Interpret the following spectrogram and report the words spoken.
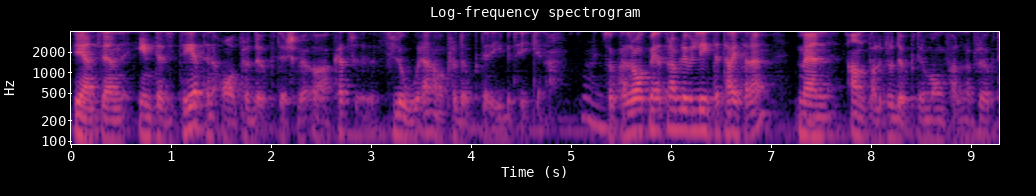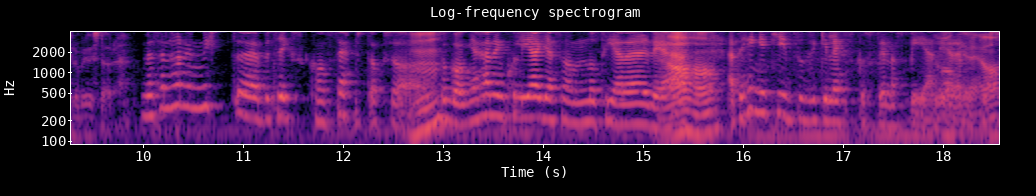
egentligen intensiteten av produkter, så vi har ökat floran av produkter i butikerna. Mm. Så kvadratmeterna har blivit lite tajtare. Men antalet produkter och mångfalden av produkter har blivit större. Men sen har ni nytt eh, butikskoncept också mm. på gång. Jag hade en kollega som noterade det. Att, att, det hänger kids och dricker läsk och spelar spel i era butiker. Ja.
